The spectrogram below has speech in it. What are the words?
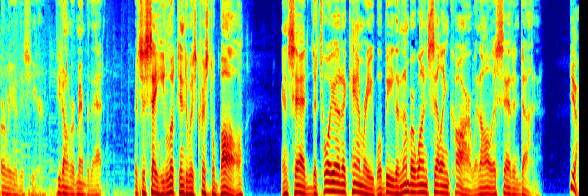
earlier this year. If you don't remember that, let's just say he looked into his crystal ball and said the Toyota Camry will be the number one selling car when all is said and done. Yeah.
